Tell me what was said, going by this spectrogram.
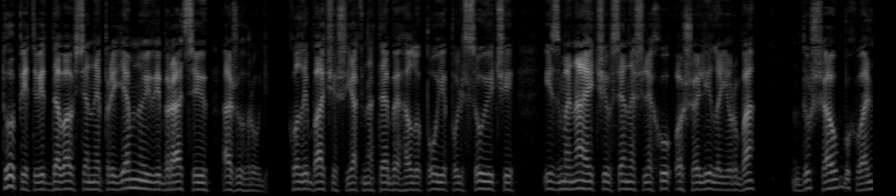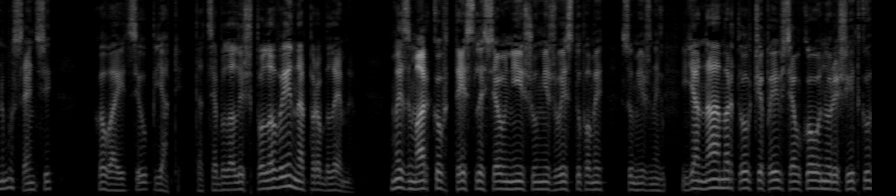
Тупіт віддавався неприємною вібрацією аж у груді. Коли бачиш, як на тебе галопує, пульсуючи і зминаючи все на шляху ошаліла юрба, душа в буквальному сенсі ховається у п'яти. Та це була лише половина проблеми. Ми з Марко втислися в нішу між виступами суміжних. Я намертво вчепився в ковану решітку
